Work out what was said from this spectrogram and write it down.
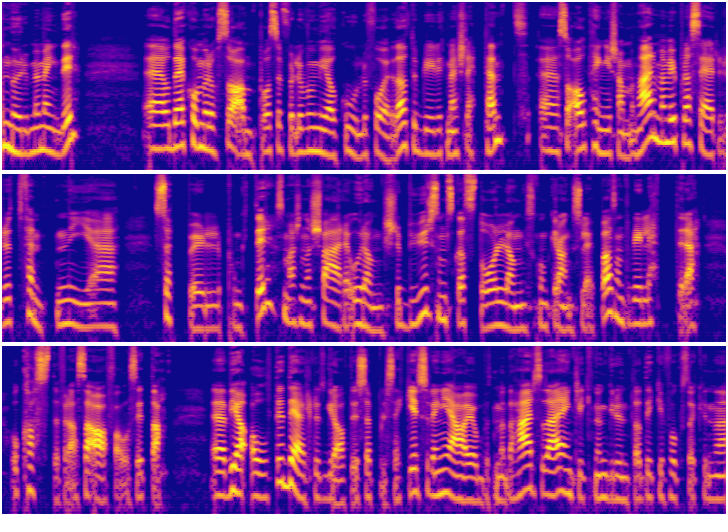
enorme mengder. Eh, og det kommer også an på selvfølgelig hvor mye alkohol du får i deg, at du blir litt mer slepphendt. Eh, så alt henger sammen her. Men vi plasserer ut 15 nye søppelpunkter, som er sånne svære oransje bur som skal stå langs konkurranseløypa, sånn at det blir lettere å kaste fra seg avfallet sitt. da. Eh, vi har alltid delt ut gratis søppelsekker så lenge jeg har jobbet med det her, så det er egentlig ikke noen grunn til at ikke folk skal kunne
